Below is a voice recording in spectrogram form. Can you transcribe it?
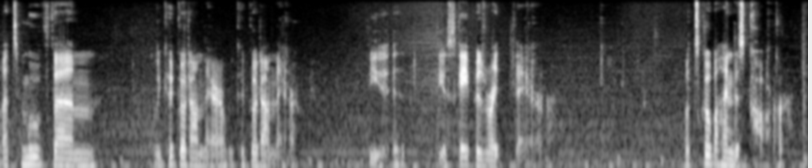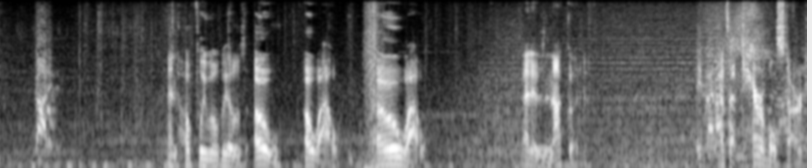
Let's move them. We could go down there. We could go down there. The the escape is right there. Let's go behind this car, Got it. and hopefully we'll be able to. Oh, oh wow, oh wow. That is not good. Got That's a eyes on me. terrible start.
